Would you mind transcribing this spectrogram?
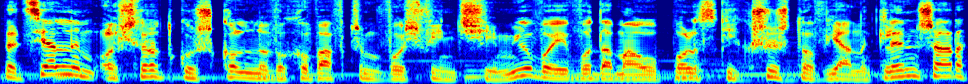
specjalnym ośrodku szkolno-wychowawczym w Oświęcimiu wojewoda małopolski Krzysztof Jan Klęczar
